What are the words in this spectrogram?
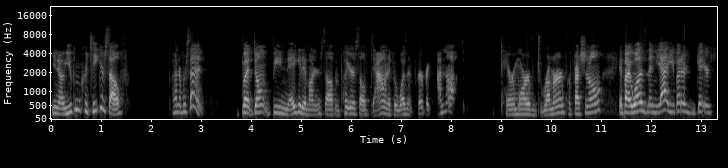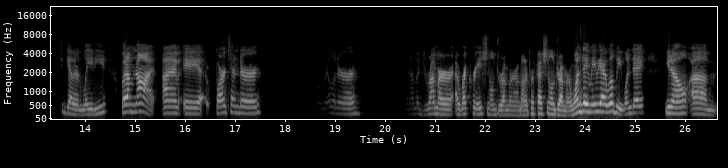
you know, you can critique yourself 100%, but don't be negative on yourself and put yourself down if it wasn't perfect. I'm not Paramore drummer professional. If I was, then yeah, you better get your together, lady. But I'm not. I'm a bartender, I'm a realtor, I'm a drummer, a recreational drummer. I'm not a professional drummer. One day, maybe I will be. One day, you know, um,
